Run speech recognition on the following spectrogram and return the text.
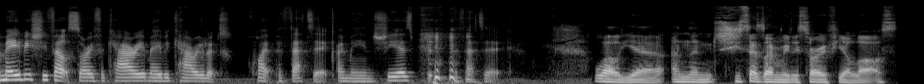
maybe she felt sorry for Carrie. Maybe Carrie looked quite pathetic. I mean, she is p- pathetic. Well, yeah. And then she says, I'm really sorry for your loss.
